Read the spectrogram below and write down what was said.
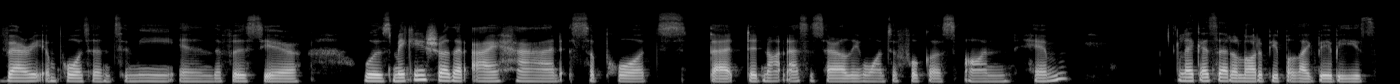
very important to me in the first year was making sure that I had supports that did not necessarily want to focus on him. Like I said, a lot of people like babies,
